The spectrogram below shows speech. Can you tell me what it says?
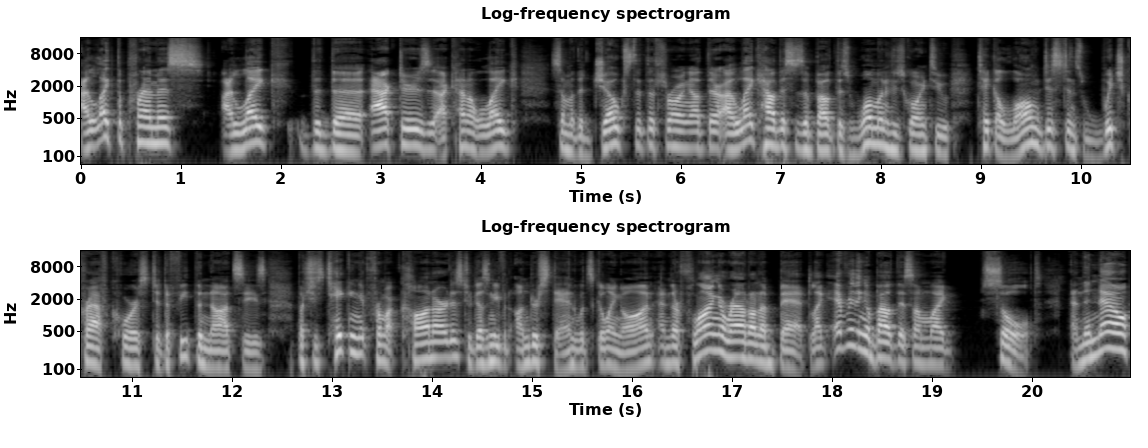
I like the premise. I like the the actors. I kind of like some of the jokes that they're throwing out there. I like how this is about this woman who's going to take a long distance witchcraft course to defeat the Nazis, but she's taking it from a con artist who doesn't even understand what's going on, and they're flying around on a bed. Like everything about this, I'm like, sold. And then now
